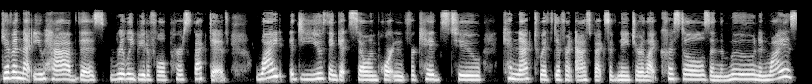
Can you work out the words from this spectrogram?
given that you have this really beautiful perspective, why do you think it's so important for kids to connect with different aspects of nature like crystals and the moon and why is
